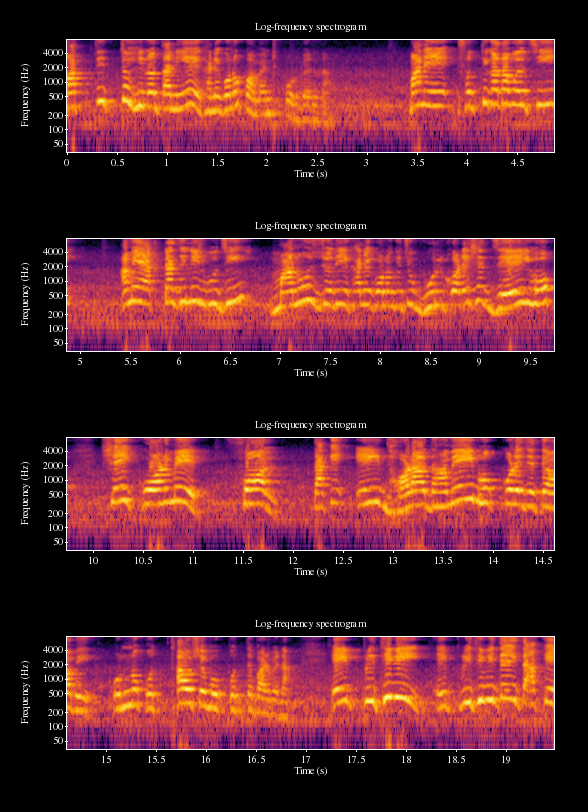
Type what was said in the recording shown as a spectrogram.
মাতৃত্বহীনতা নিয়ে এখানে কোনো কমেন্ট করবেন না। মানে সত্যি কথা বলছি, আমি একটা জিনিস বুঝি, মানুষ যদি এখানে কোনো কিছু ভুল করে, সে যেই হোক, সেই কর্মের ফল তাকে এই ধরাধামেই ভোগ করে যেতে হবে। অন্য কোথাও সে ভোগ করতে পারবে না। এই পৃথিবী, এই পৃথিবীতেই তাকে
